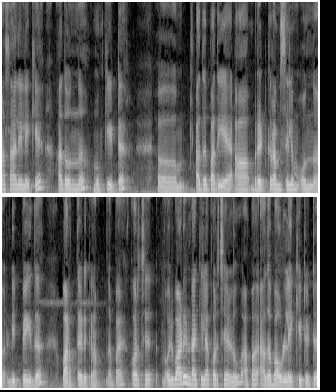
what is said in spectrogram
മസാലയിലേക്ക് അതൊന്ന് മുക്കിയിട്ട് അത് പതിയെ ആ ബ്രെഡ് ക്രംസിലും ഒന്ന് ഡിപ്പ് ചെയ്ത് വറുത്തെടുക്കണം. അപ്പോൾ കുറച്ച് ഒരുപാട് ഉണ്ടാക്കിയില്ല കുറച്ചേ ഉള്ളൂ. അപ്പോൾ അത് ബൗളിലേക്ക് ഇട്ടിട്ട്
